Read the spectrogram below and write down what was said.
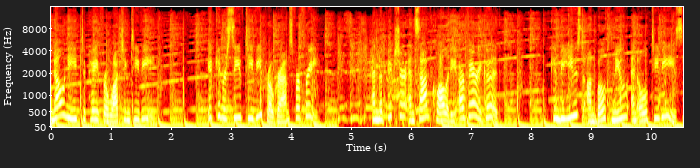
No need to pay for watching TV. It can receive TV programs for free. And the picture and sound quality are very good. Can be used on both new and old TVs.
